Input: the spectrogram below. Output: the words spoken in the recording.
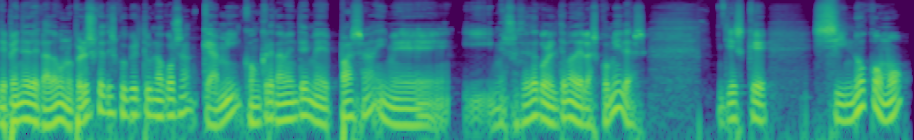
depende de cada uno. Pero es que he descubierto una cosa que a mí concretamente me pasa y me, y me sucede con el tema de las comidas. Y es que si no como,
